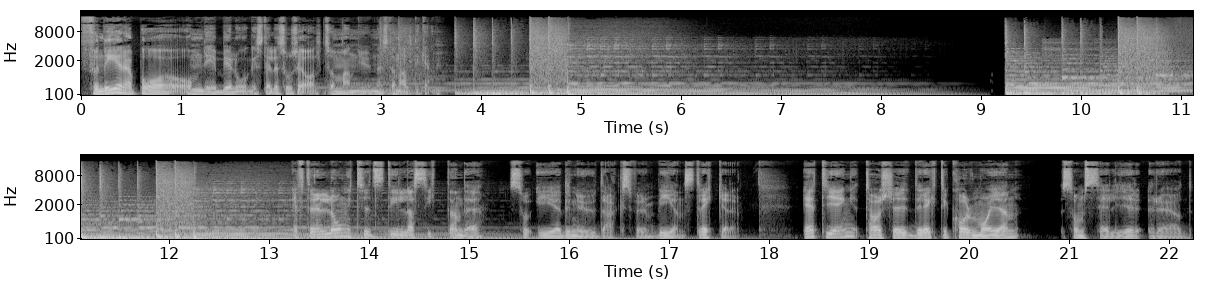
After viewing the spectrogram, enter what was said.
fundera på om det är biologiskt eller socialt, som man ju nästan alltid kan. Efter en lång tid stillasittande så är det nu dags för en bensträckare. Ett gäng tar sig direkt till korvmojen som säljer röd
